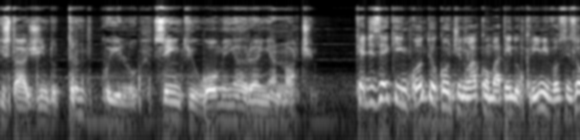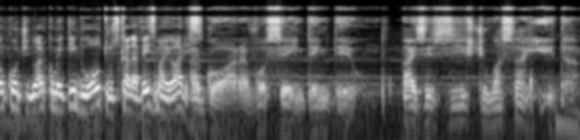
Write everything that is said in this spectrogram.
está agindo tranquilo, sem que o Homem-Aranha note. Quer dizer que enquanto eu continuar combatendo o crime, vocês vão continuar cometendo outros cada vez maiores? Agora você entendeu. Mas existe uma saída.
